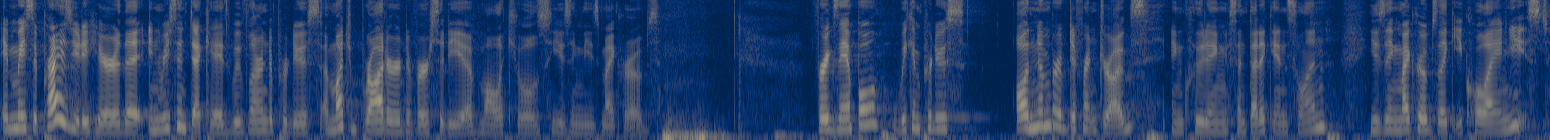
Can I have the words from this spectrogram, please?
It may surprise you to hear that in recent decades, we've learned to produce a much broader diversity of molecules using these microbes. For example, we can produce a number of different drugs, including synthetic insulin, using microbes like E. coli and yeast.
